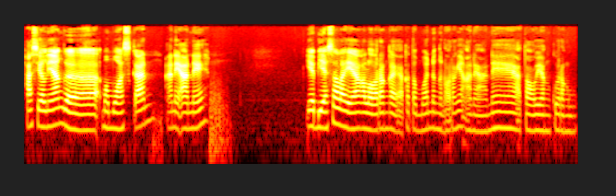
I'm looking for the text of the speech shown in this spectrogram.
hasilnya nggak memuaskan aneh-aneh ya biasa lah ya kalau orang kayak ketemuan dengan orang yang aneh-aneh atau yang kurang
